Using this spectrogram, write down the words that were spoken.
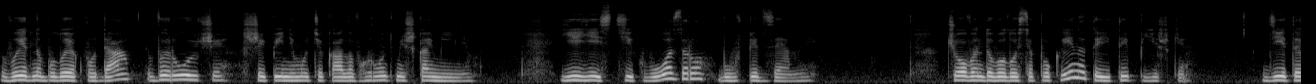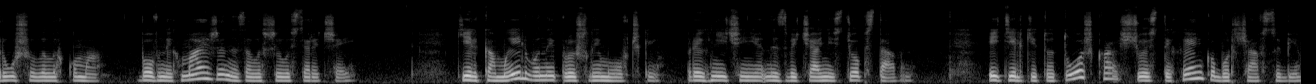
Видно було, як вода, вируючи, шипінням утікала в ґрунт між камінням. Її стік в озеро був підземний. Човен довелося покинути і йти пішки. Діти рушили легкома, бо в них майже не залишилося речей. Кілька миль вони пройшли мовчки, пригнічені незвичайністю обставин. І тільки Тотошка щось тихенько борчав собі,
